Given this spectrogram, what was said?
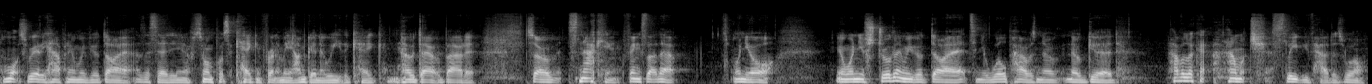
and what's really happening with your diet. As I said, you know, if someone puts a cake in front of me, I'm going to eat the cake, no doubt about it. So, snacking, things like that. When you're you know, when you're struggling with your diet and your willpower is no, no good, have a look at how much sleep you've had as well.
